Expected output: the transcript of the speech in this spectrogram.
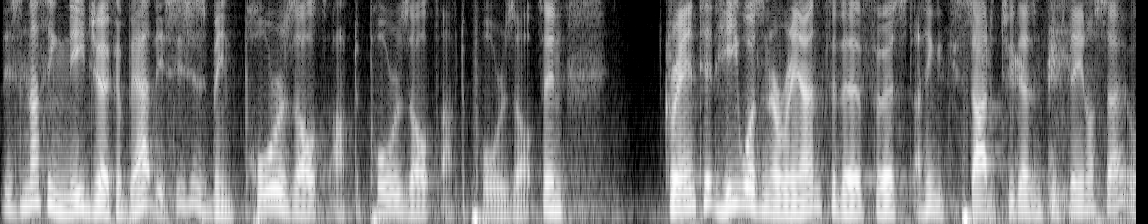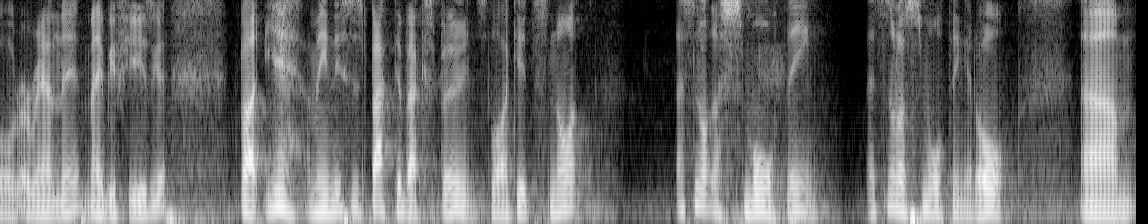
there's nothing knee jerk about this. This has been poor results after poor results after poor results. And granted, he wasn't around for the first. I think it started 2015 or so, or around there, maybe a few years ago. But yeah, I mean, this is back to back spoons. Like it's not. That's not a small thing. That's not a small thing at all. Um,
